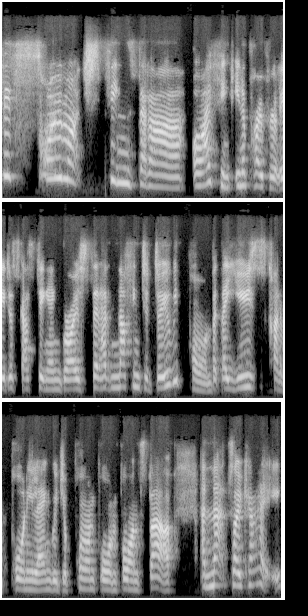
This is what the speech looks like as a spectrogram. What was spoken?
there's so much things that are oh, I think inappropriately disgusting and gross that have nothing to do with porn, but they use kind of porny language or porn, porn, porn stuff, and that's okay.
